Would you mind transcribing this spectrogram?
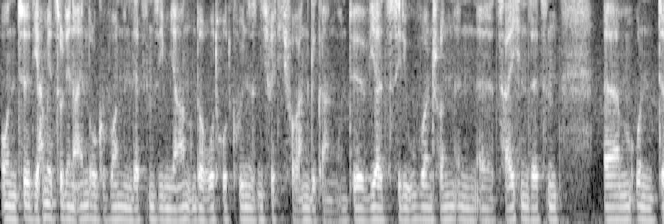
Und die haben jetzt so den Eindruck gewonnen, in den letzten sieben Jahren unter Rot-Rot-Grün ist nicht richtig vorangegangen. Und wir als CDU wollen schon ein Zeichen setzen ähm, und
